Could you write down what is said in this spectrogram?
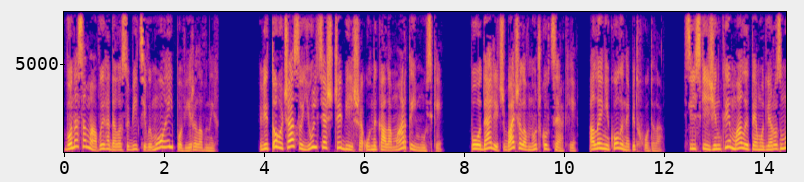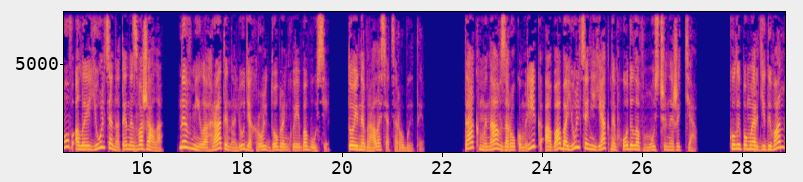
Вона сама вигадала собі ці вимоги і повірила в них. Від того часу Юльця ще більше уникала Марти й Муськи. Поодаліч бачила внучку в церкві, але ніколи не підходила. Сільські жінки мали тему для розмов, але Юльця на те не зважала, не вміла грати на людях роль добренької бабусі, то й не бралася це робити. Так минав за роком рік, а баба Юльця ніяк не входила в мущине життя. Коли помер дід Іван,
